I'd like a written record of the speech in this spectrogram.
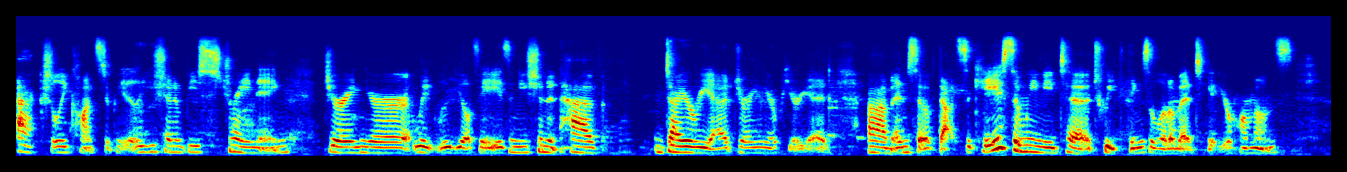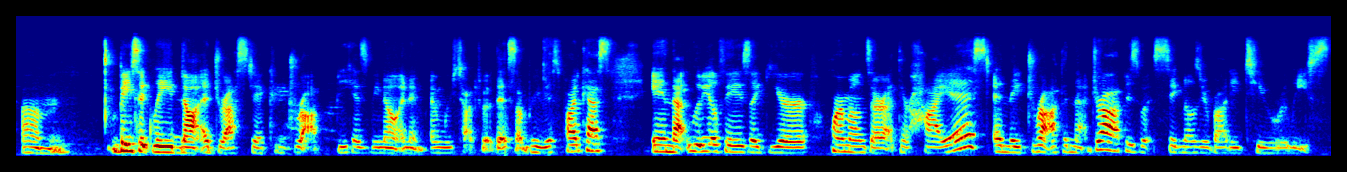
actually constipated. Like you shouldn't be straining during your late luteal phase, and you shouldn't have diarrhea during your period. Um, and so if that's the case, then we need to tweak things a little bit to get your hormones um, basically not a drastic drop because we know and, and we've talked about this on previous podcasts in that luteal phase like your hormones are at their highest and they drop and that drop is what signals your body to release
